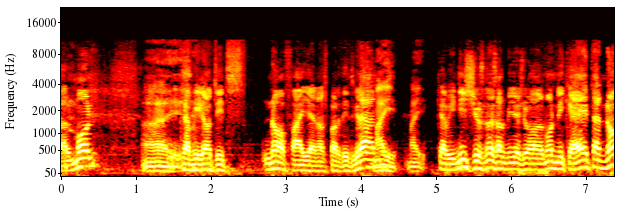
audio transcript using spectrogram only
del món, Ai, que Mirotic no falla en els partits grans, mai, mai. que Vinícius no és el millor jugador del món, ni que ETA no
